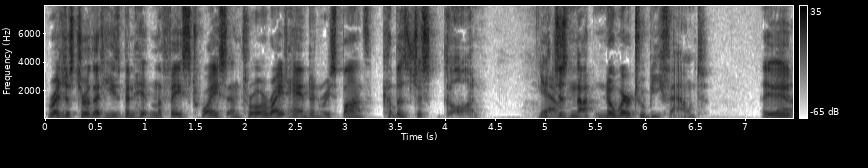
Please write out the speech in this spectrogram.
register that he's been hit in the face twice and throw a right hand in response, Cubba's just gone. Yeah. He's just not nowhere to be found. It, Yeah.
